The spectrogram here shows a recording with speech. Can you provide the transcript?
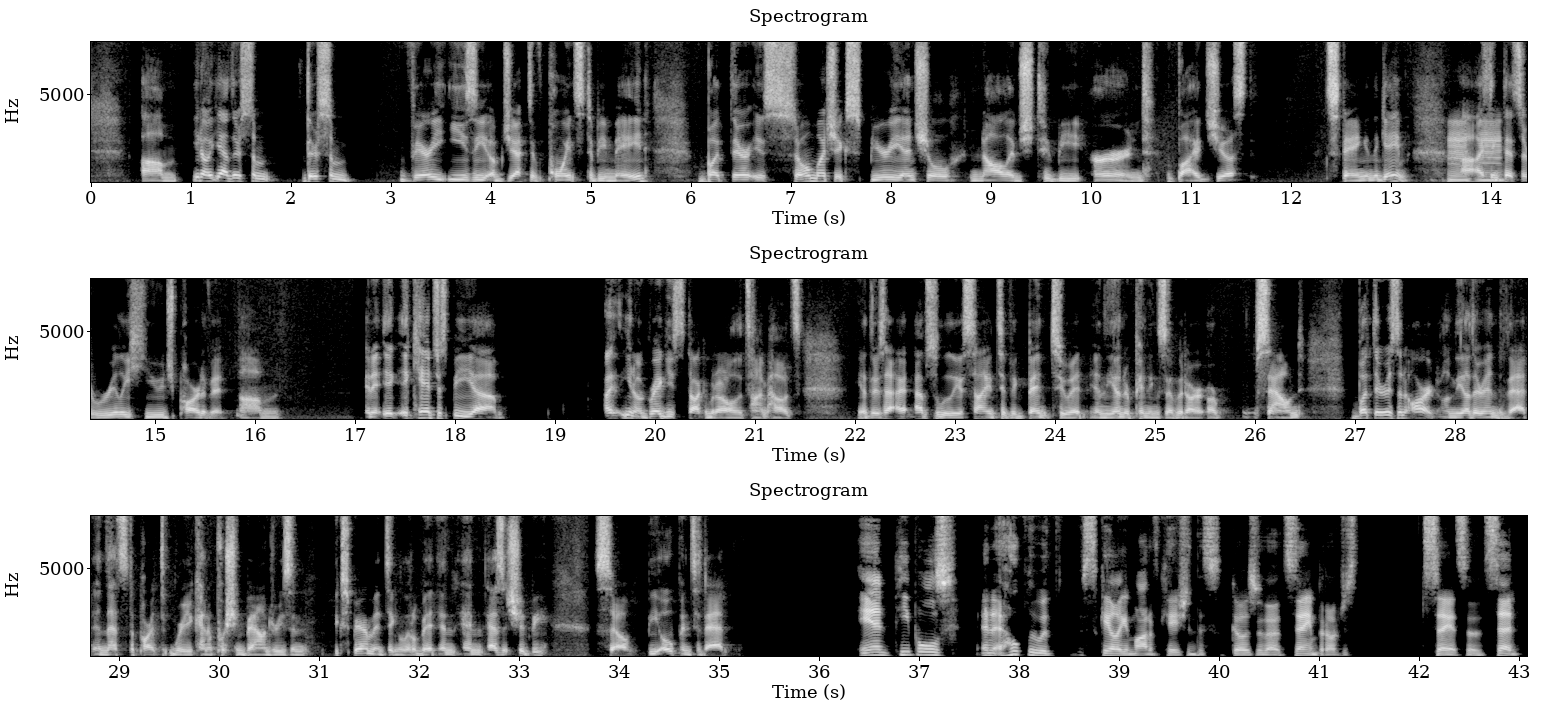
um, you know, yeah, there's some there's some very easy objective points to be made, but there is so much experiential knowledge to be earned by just staying in the game. Mm-hmm. Uh, I think mm-hmm. that's a really huge part of it. Um, and it, it, can't just be, uh, I, you know, Greg used to talk about it all the time, how it's yeah, there's a, absolutely a scientific bent to it, and the underpinnings of it are, are, sound. But there is an art on the other end of that, and that's the part where you're kind of pushing boundaries and experimenting a little bit, and, and as it should be. So be open to that. And people's, and hopefully with scaling and modification, this goes without saying, but I'll just say it so it's said.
